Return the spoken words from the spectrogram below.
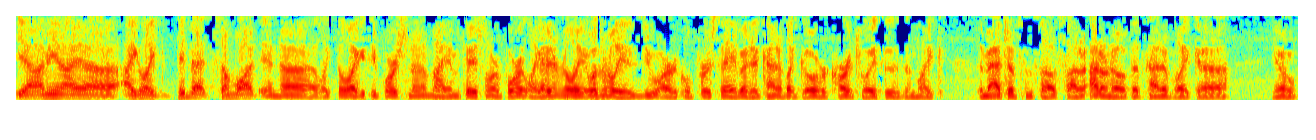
Yeah, I mean, I uh, I like did that somewhat in uh, like the legacy portion of my invitational report. Like, I didn't really, it wasn't really a zoo article per se, but I did kind of like go over card choices and like the matchups and stuff. So I don't, I don't know if that's kind of like uh, you know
